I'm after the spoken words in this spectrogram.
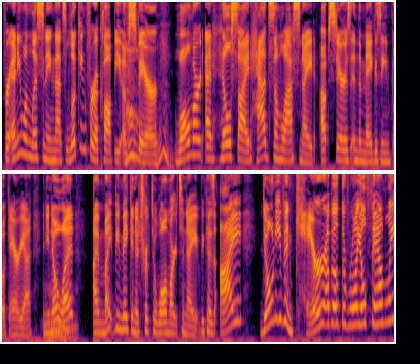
For anyone listening that's looking for a copy of Spare, Walmart at Hillside had some last night upstairs in the magazine book area. And you know what? I might be making a trip to Walmart tonight because I don't even care about the royal family,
